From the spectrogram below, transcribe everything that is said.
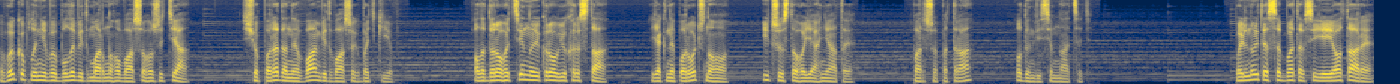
викуплені ви були від марного вашого життя, що передане вам від ваших батьків, але дорогоцінною кров'ю Христа, як непорочного і чистого ягняти. 1 Петра 1.18 Пильнуйте себе та всієї отари,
